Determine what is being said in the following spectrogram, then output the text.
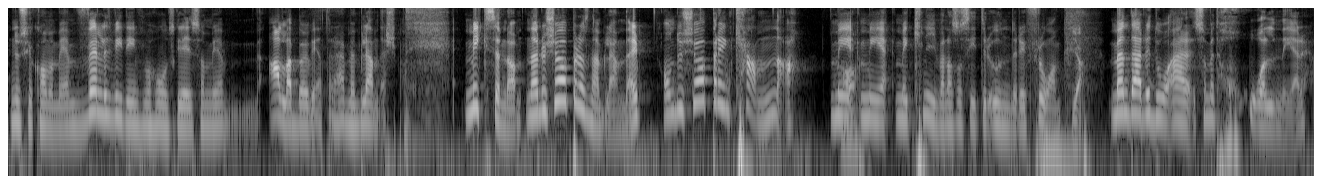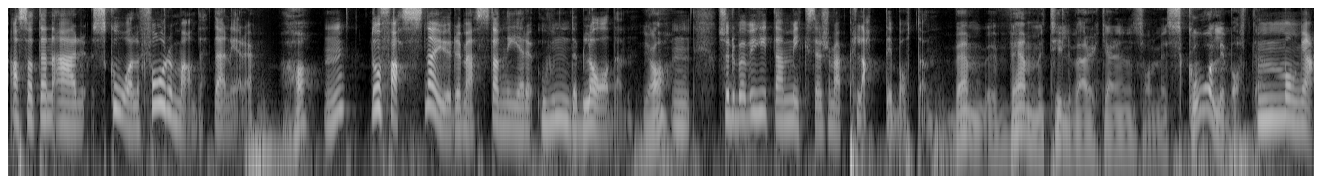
Nu ska jag komma med en väldigt viktig informationsgrej som jag, alla bör veta det här med blenders. Mixen då, när du köper en sån här blender, om du köper en kanna med, Ja. med, med knivarna som sitter underifrån, Ja. men där det då är som ett hål ner, alltså att den är skålformad där nere. Mm. Då fastnar ju det mesta nere under bladen. Ja. Mm. Så du behöver hitta en mixer som är platt i botten. Vem, vem tillverkar en sån med skål i botten? Många.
